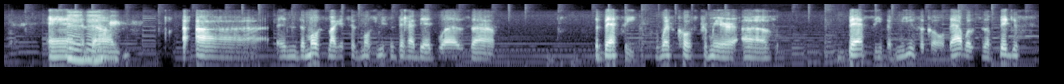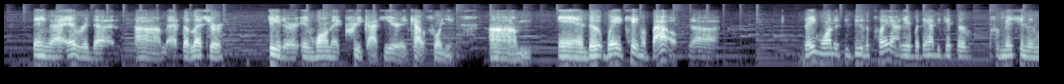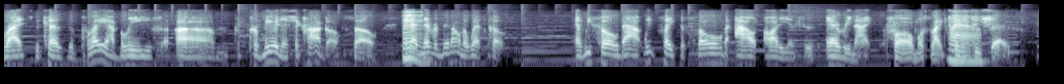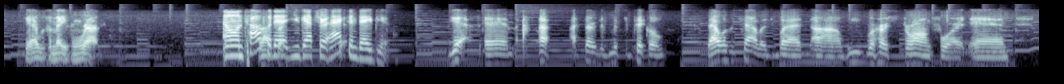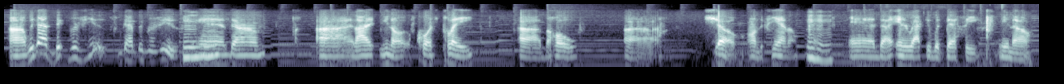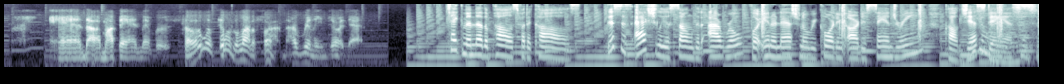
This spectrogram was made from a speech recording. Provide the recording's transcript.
And Mhm. um, uh, and the most, like I said, the most recent thing I did was um, the Bessie, the West Coast premiere of Bessie the musical. That was the biggest thing I ever done um, at the Lesher Theater in Walnut Creek out here in California. Um, and the way it came about, uh, they wanted to do the play out here, but they had to get their permission and rights because the play, I believe, um, premiered in Chicago. So It had Mm. never been on the West Coast. And we sold out. We played to sold out audiences every night for almost like 22 Wow. shows. Yeah, it was an amazing run. And on top of that, you got your acting debut. Yes, and I served as Mr. Pickles. That was a challenge, but uh, we rehearsed strong for it, and uh, we got big reviews. We got big reviews, Mhm. and um, uh, and I, you know, of course, played uh, the whole uh, show on the piano hmm and uh, interacted with Bessie, you know, and uh, my band members. So it was it was a lot of fun. I really enjoyed that. Taking another pause for the cause. This is actually a song that I wrote for international recording artist Sandrine called Just Dance.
